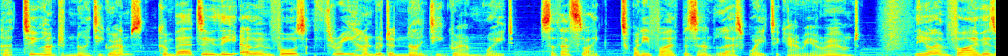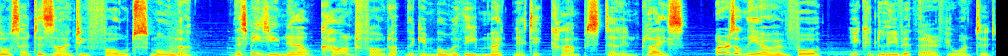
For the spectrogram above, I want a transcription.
at 290 grams compared to the OM4's 390 gram weight. So that's like 25% less weight to carry around. The OM5 is also designed to fold smaller, this means you now can't fold up the gimbal with the magnetic clamp still in place, whereas on the OM4 you could leave it there if you wanted.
